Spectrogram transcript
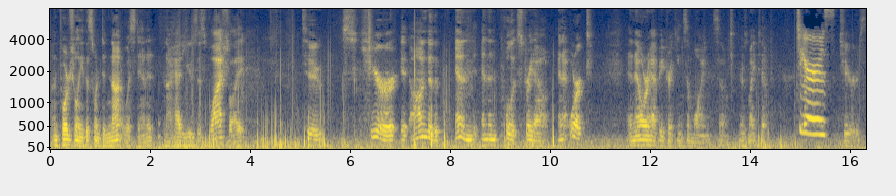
Unfortunately, this one did not withstand it, and I had to use this flashlight to secure it onto the end and then pull it straight out. And it worked. And now we're happy drinking some wine. So here's my tip. Cheers! Cheers.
